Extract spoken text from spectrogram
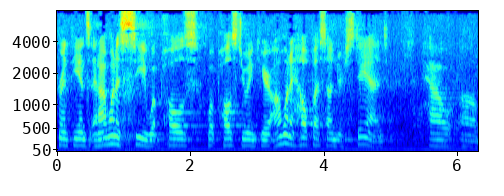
Corinthians and I want to see what Paul's what Paul's doing here. I want to help us understand how um,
